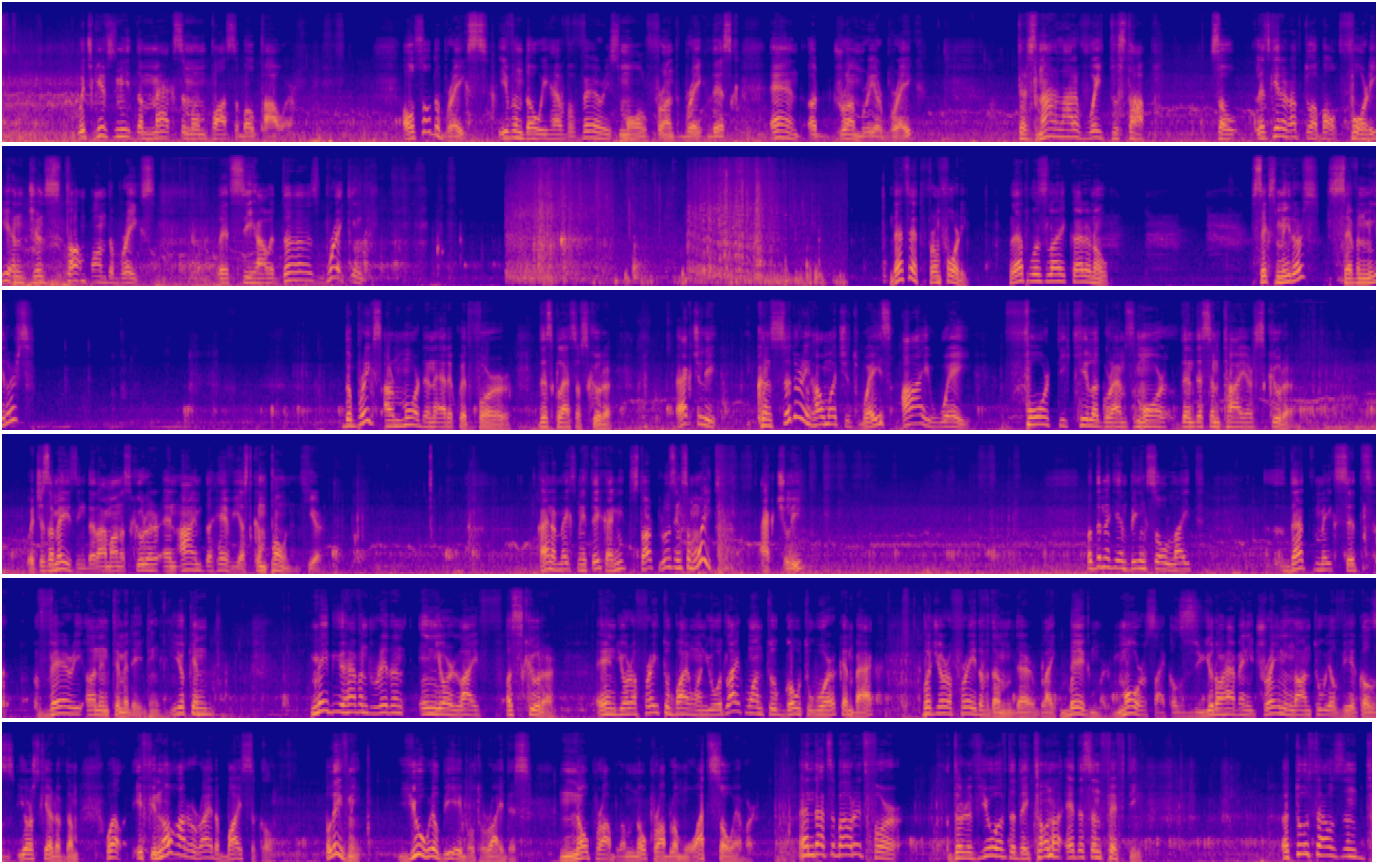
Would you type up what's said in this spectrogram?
which gives me the maximum possible power also the brakes even though we have a very small front brake disc and a drum rear brake there's not a lot of weight to stop. So let's get it up to about 40 and just stomp on the brakes. Let's see how it does. Braking. That's it from 40 that was like i don't know six meters? Seven meters the brakes are more than adequate for this class of scooter. Actually considering how much it weighs i weigh 40 kilograms more than this entire scooter which is amazing that i'm on a scooter and i'm the heaviest component here. Kind of makes me think I need to start losing some weight actually. But then again being so light that makes it very unintimidating. You can maybe you haven't ridden in your life a scooter and you're afraid to buy one. You would like one to go to work and back but you're afraid of them. They're like big motorcycles. You don't have any training on two-wheel vehicles. You're scared of them. Well if you know how to ride a bicycle believe me you will be able to ride this. No problem no problem whatsoever. And that's about it for the review of the Daytona Edison 50 a 2000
